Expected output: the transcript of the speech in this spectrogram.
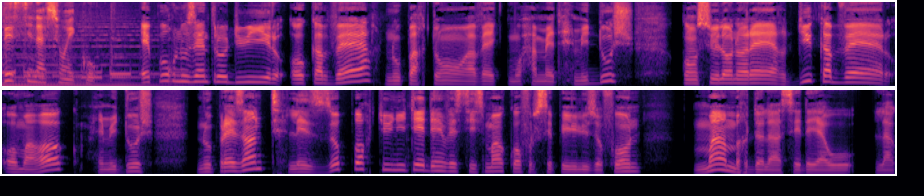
Destination Éco. Et pour nous introduire au Cap Vert, nous partons avec Mohamed Hamidouche, consul honoraire du Cap-Vert au Maroc, Douche, nous présente les opportunités d'investissement qu'offre ce pays lusophone, membre de la CDAO, la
